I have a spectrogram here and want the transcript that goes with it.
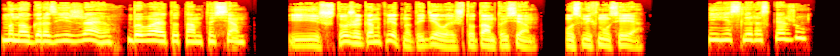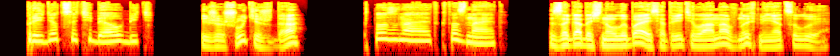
«Много разъезжаю, бываю то там, то сям». «И что же конкретно ты делаешь, что там, то сям?» — усмехнулся я. «Если расскажу, придется тебя убить». «Ты же шутишь, да?» «Кто знает, кто знает». Загадочно улыбаясь, ответила она, вновь меня целуя.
